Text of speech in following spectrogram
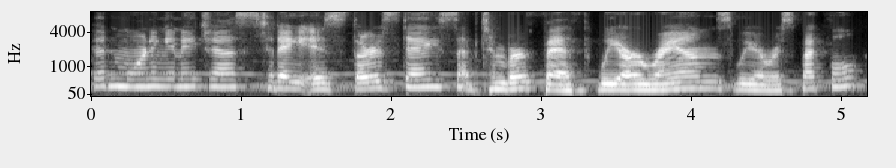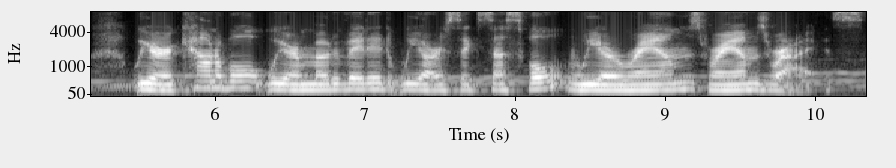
Good morning, NHS. Today is Thursday, September 5th. We are Rams. We are respectful. We are accountable. We are motivated. We are successful. We are Rams. Rams rise.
